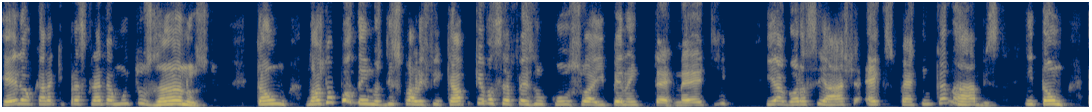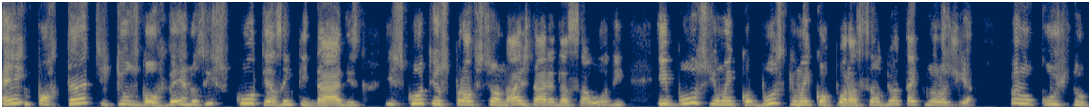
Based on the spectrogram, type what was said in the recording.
Ele é um cara que prescreve há muitos anos. Então, nós não podemos desqualificar porque você fez um curso aí pela internet e agora se acha expert em cannabis. Então, é importante que os governos escutem as entidades, escutem os profissionais da área da saúde e busquem uma, busquem uma incorporação de uma tecnologia por um custo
